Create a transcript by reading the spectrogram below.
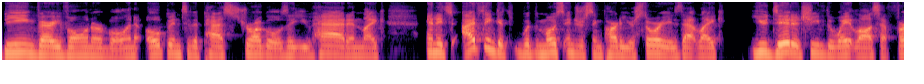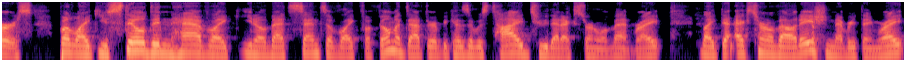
being very vulnerable and open to the past struggles that you've had and like and it's i think it's what the most interesting part of your story is that like you did achieve the weight loss at first, but like you still didn't have like, you know, that sense of like fulfillment after it because it was tied to that external event, right? Like the external validation and everything, right?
